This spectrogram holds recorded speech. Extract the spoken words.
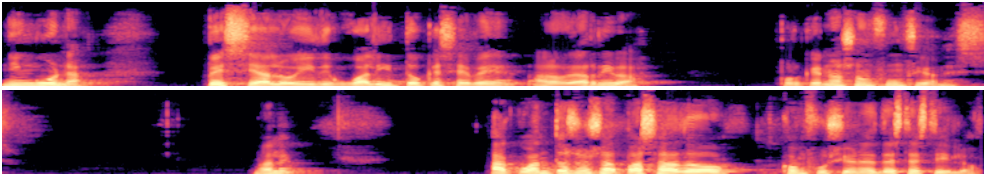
Ninguna. Pese a lo igualito que se ve a lo de arriba. Porque no son funciones. ¿Vale? ¿A cuántos os ha pasado confusiones de este estilo?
